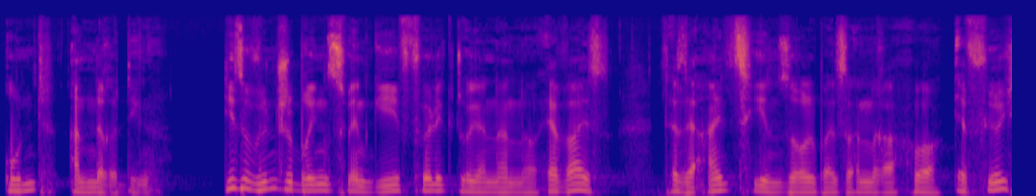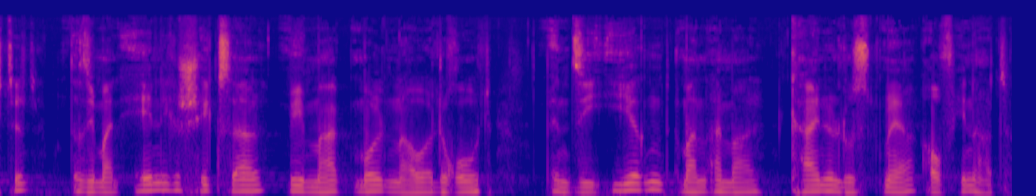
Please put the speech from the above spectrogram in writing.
Und andere Dinge. Diese Wünsche bringen Sven G. völlig durcheinander. Er weiß, dass er einziehen soll bei Sandra, aber er fürchtet, dass ihm ein ähnliches Schicksal wie Mark Moldenauer droht, wenn sie irgendwann einmal keine Lust mehr auf ihn hat.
